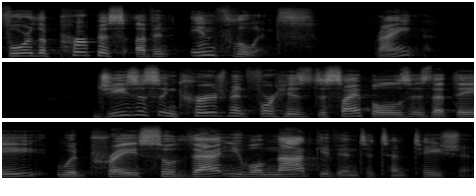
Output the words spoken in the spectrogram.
for the purpose of an influence, right? Jesus' encouragement for his disciples is that they would pray so that you will not give in to temptation.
